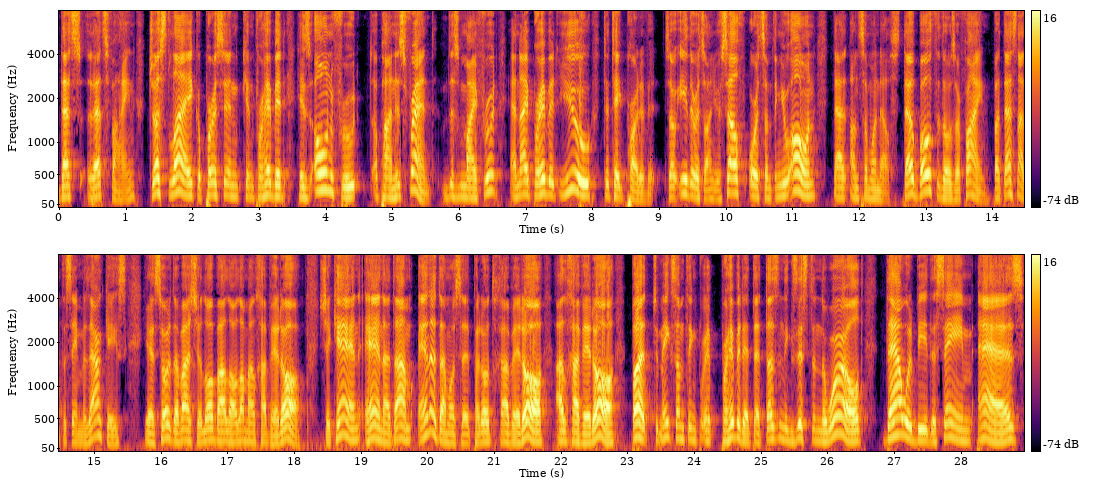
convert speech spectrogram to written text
that's that's fine. Just like a person can prohibit his own fruit upon his friend. This is my fruit, and I prohibit you to take part of it. So either it's on yourself or it's something you own that on someone else. That both of those are fine, but that's not the same as our case. Yesor davar shelo olam al chavero. Sheken en adam en adam parot chavero al chavero. But to make something prohibited that doesn't exist in the world, that would be the same as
